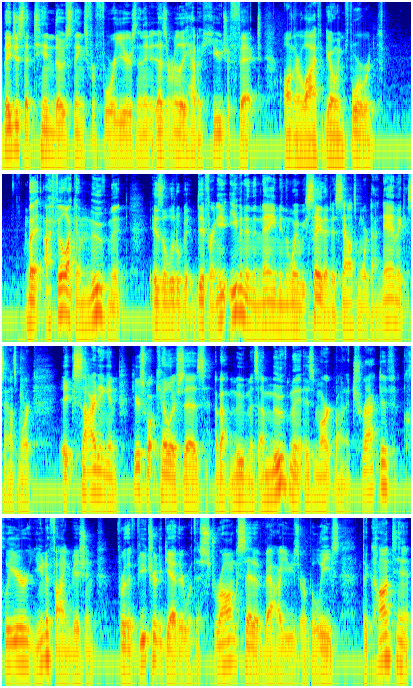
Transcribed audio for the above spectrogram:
they just attend those things for four years and then it doesn't really have a huge effect on their life going forward. But I feel like a movement is a little bit different. Even in the name, in the way we say that, it sounds more dynamic, it sounds more exciting. And here's what Keller says about movements a movement is marked by an attractive, clear, unifying vision for the future together with a strong set of values or beliefs. The content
